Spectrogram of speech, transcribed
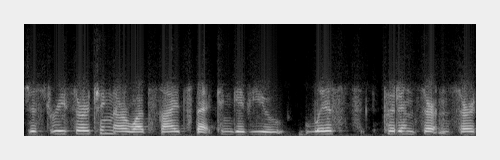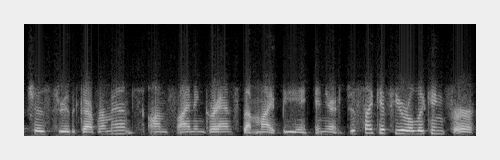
just researching their websites that can give you lists put in certain searches through the government on finding grants that might be in your just like if you were looking for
